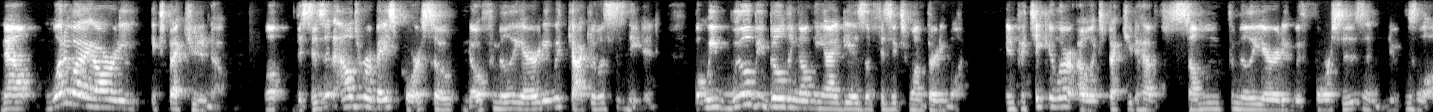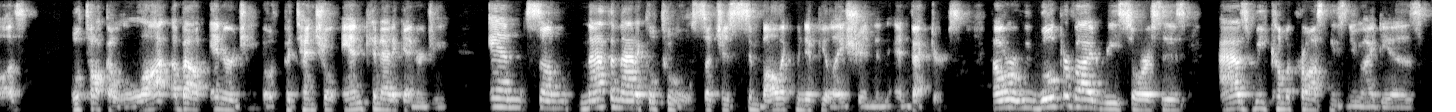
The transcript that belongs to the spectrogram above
Now, what do I already expect you to know? Well, this is an algebra-based course, so no familiarity with calculus is needed, but we will be building on the ideas of Physics 131. In particular, I'll expect you to have some familiarity with forces and Newton's laws. We'll talk a lot about energy, both potential and kinetic energy, and some mathematical tools such as symbolic manipulation and, and vectors. However, we will provide resources as we come across these new ideas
